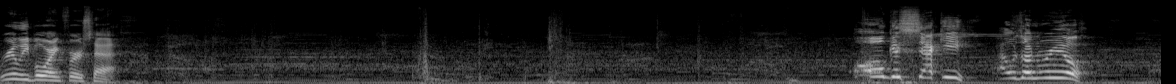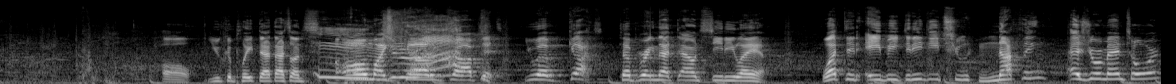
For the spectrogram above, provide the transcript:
Really boring first half. Oh, Gasecki! That was unreal. Oh, you complete that? That's on. Mm. Oh my God, he dropped it. You have got to bring that down, CeeDee Lamb. What did AB? Did he teach you nothing as your mentor?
